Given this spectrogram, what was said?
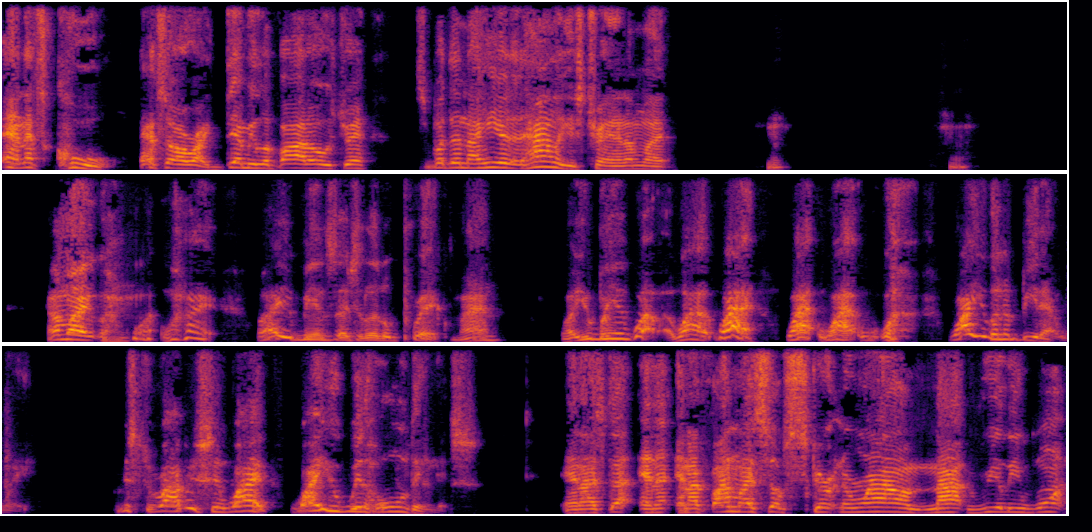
man, that's cool. That's all right. Demi Lovato's training. But then I hear that Halle is training. I'm like, hmm. Hmm. I'm like, why, why are you being such a little prick, man? Why you being why why why why why why are you gonna be that way, Mr. Robinson? Why why are you withholding this? And I start and I, and I find myself skirting around, not really want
